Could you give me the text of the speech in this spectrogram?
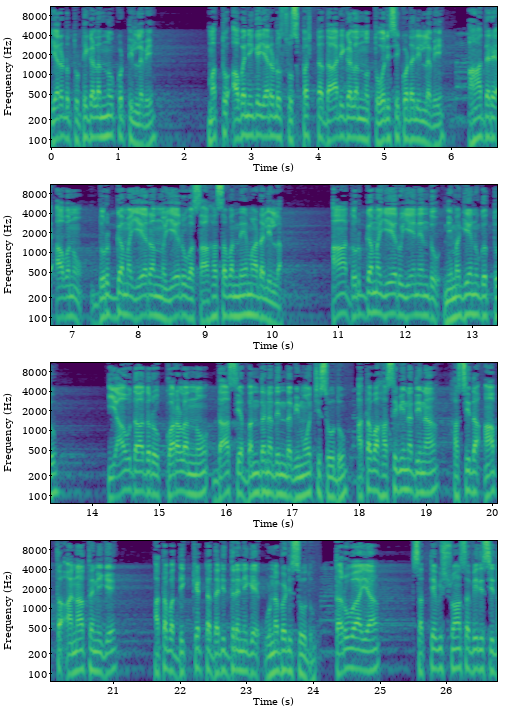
ಎರಡು ತುಟಿಗಳನ್ನೂ ಕೊಟ್ಟಿಲ್ಲವೇ? ಮತ್ತು ಅವನಿಗೆ ಎರಡು ಸುಸ್ಪಷ್ಟ ದಾರಿಗಳನ್ನು ತೋರಿಸಿಕೊಡಲಿಲ್ಲವೇ? ಆದರೆ ಅವನು ದುರ್ಗಮ ಏರನ್ನು ಏರುವ ಸಾಹಸವನ್ನೇ ಮಾಡಲಿಲ್ಲ. ಆ ದುರ್ಗಮ ಏರು ಏನೆಂದು ನಿಮಗೇನು ಗೊತ್ತು? ಯಾವುದಾದರೂ ಕೊರಳನ್ನು ದಾಸ್ಯ ಬಂಧನದಿಂದ ವಿಮೋಚಿಸುವುದು ಅಥವಾ ಹಸಿವಿನ ದಿನ ಹಸಿದ ಆಪ್ತ ಅನಾಥನಿಗೆ ಅಥವಾ ದಿಕ್ಕೆಟ್ಟ ದರಿದ್ರನಿಗೆ ಉಣಬಡಿಸುವುದು? ತರುವಾಯ ಸತ್ಯವಿಶ್ವಾಸವಿರಿಸಿದ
